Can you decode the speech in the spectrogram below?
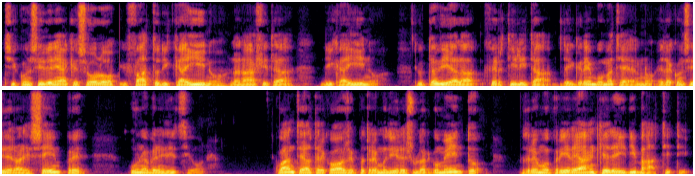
Si consideri anche solo il fatto di Caino, la nascita di Caino. Tuttavia la fertilità del grembo materno è da considerare sempre una benedizione. Quante altre cose potremmo dire sull'argomento, potremmo aprire anche dei dibattiti,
